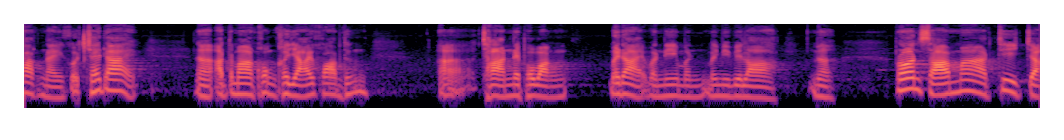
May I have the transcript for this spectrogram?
ภาคในก็ใช้ได้นะอาตมาคงขยายความถึงฌานในผวังไม่ได้ วันนี้มันไม่มีเวลานะเพราะฉะนั้นสามารถที่จะ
